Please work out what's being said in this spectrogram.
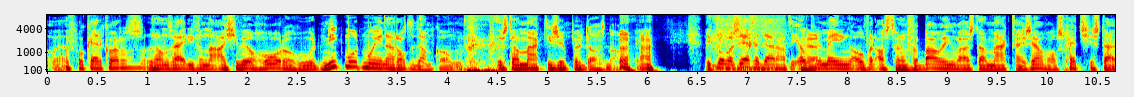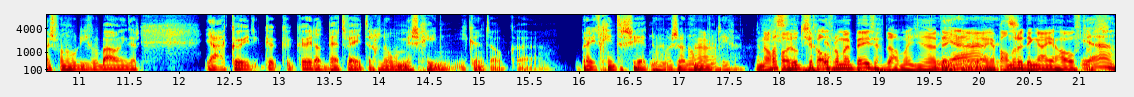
voor kerkorgels, dan zei hij van, nou, als je wil horen hoe het niet moet, moet je naar Rotterdam komen. dus dan maakt hij zijn punt alsnog. Ik wil maar zeggen, daar had hij ook Ja. een mening over. Als er een verbouwing was, dan maakte hij zelf al schetsjes thuis van hoe die verbouwing er. Ja, kun je, kun, kun je dat bedweterig noemen misschien? Je kunt ook eh, breed geïnteresseerd noemen, zo noem ik Ja. het liever. En dan hield hij zich overal mee bezig dan. Want je denkt, Ja, ja, je hebt andere dingen aan je hoofd. Ja,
